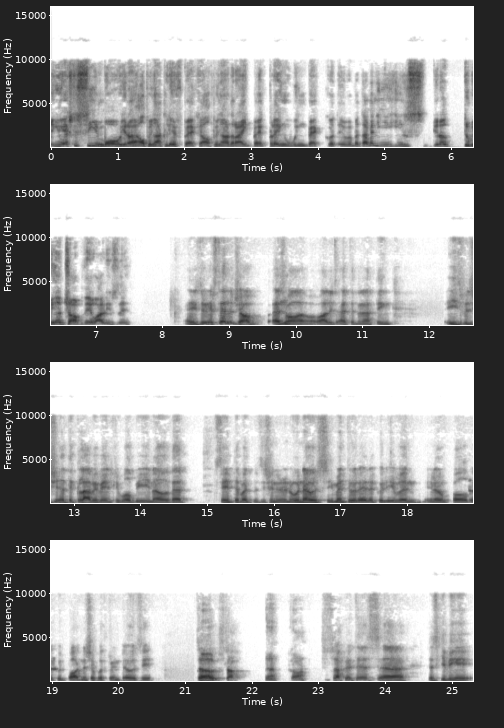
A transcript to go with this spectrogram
you actually see him more, you know, helping out left back, helping out right back, playing wing back, whatever. But I mean, he, he's you know doing a job there while he's there, and he's doing a stellar job as mm. well while he's at it. And I think his position at the club eventually will be, you know, that centre mid position. And who knows, Seaman Torreira could even, you know, build a good partnership with Guendouzi. So, um, so yeah, go on. Sokratis, uh, just giving a,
